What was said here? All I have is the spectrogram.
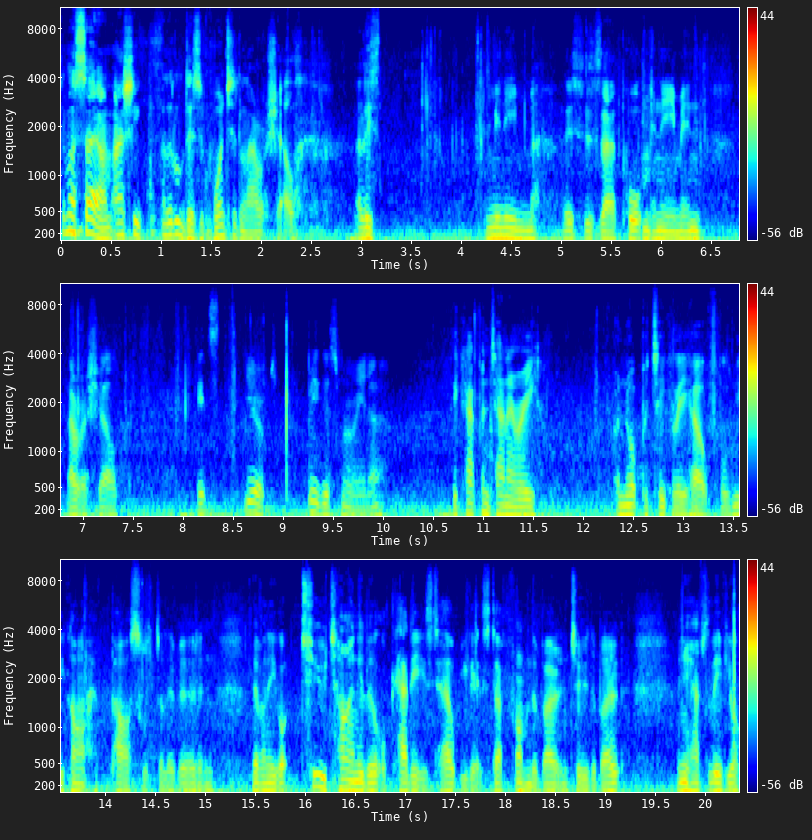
I must say, I'm actually a little disappointed in La Rochelle. At least Minimes. This is uh, Port Minimes in La Rochelle. It's Europe's biggest marina. The Capitainerie are not particularly helpful. You can't have parcels delivered, and they've only got two tiny little caddies to help you get stuff from the boat and to the boat. And you have to leave your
